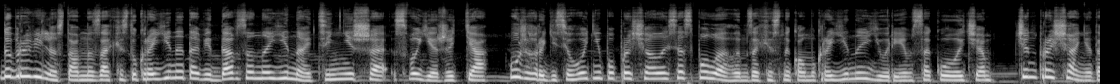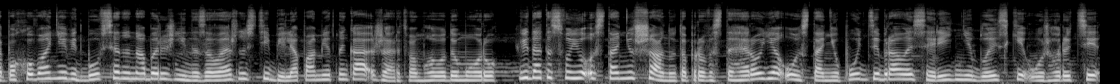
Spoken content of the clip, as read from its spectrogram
Добровільно став на захист України та віддав за неї найцінніше своє життя. В Ужгороді сьогодні попрощалися з полеглим захисником України Юрієм Сакуличем. Чин прощання та поховання відбувся на набережній незалежності біля пам'ятника жертвам голодомору. Віддати свою останню шану та провести героя у останню путь зібралися рідні, близькі ужгородці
